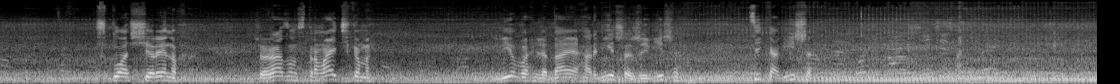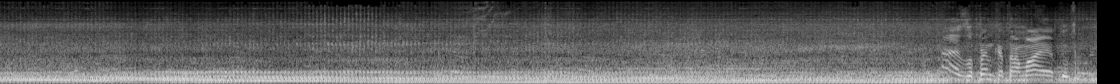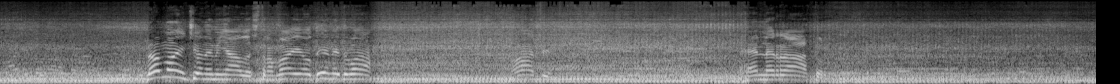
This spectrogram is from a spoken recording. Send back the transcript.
з площі ринок. Що разом з трамвайчиками Львів виглядає гарніше, живіше, цікавіше. Е, зупинка трамваїв тут. Давно нічого не мінялось. Трамваї 1 і 2. А ти. Генератор.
